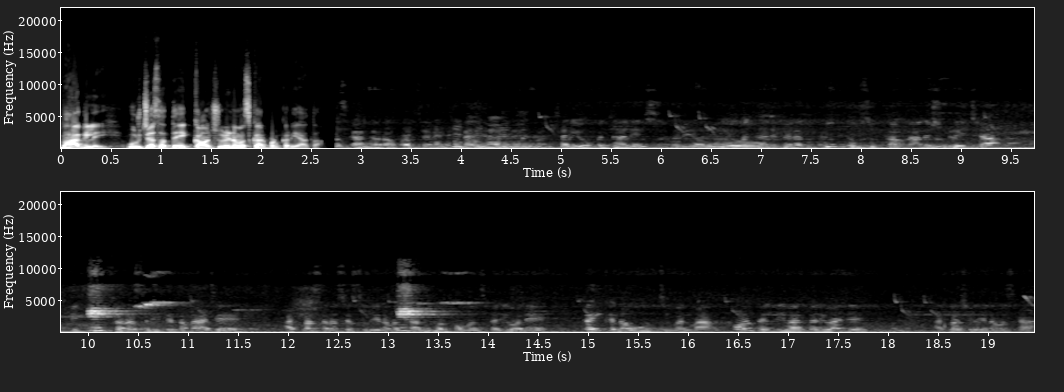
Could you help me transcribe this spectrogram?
ભાગ લઈ ઊર્જા સાથે એકાવન સૂર્ય નમસ્કાર પણ કર્યા હતા આટલા નવું જીવનમાં કોણ પહેલી વાર કર્યું આજે આટલા સૂર્ય નમસ્કાર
